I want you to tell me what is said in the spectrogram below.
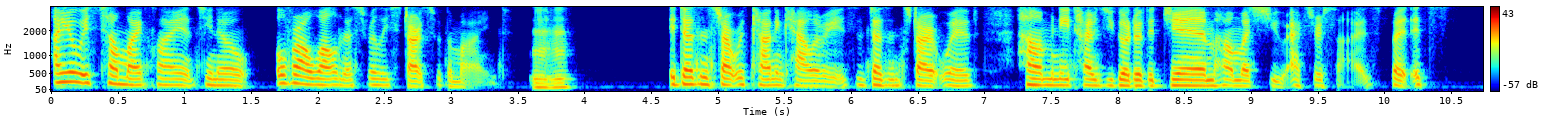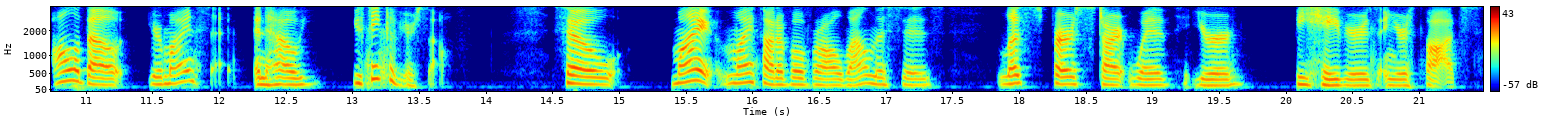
I always tell my clients, you know, overall wellness really starts with the mind. Mm-hmm. It doesn't start with counting calories. It doesn't start with how many times you go to the gym, how much you exercise, but it's all about your mindset and how you think of yourself. So my my thought of overall wellness is let's first start with your behaviors and your thoughts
